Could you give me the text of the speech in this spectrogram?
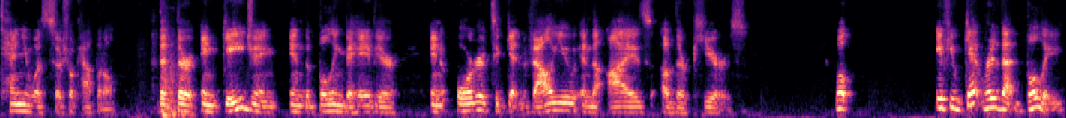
tenuous social capital, that they're engaging in the bullying behavior in order to get value in the eyes of their peers. Well, if you get rid of that bully,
